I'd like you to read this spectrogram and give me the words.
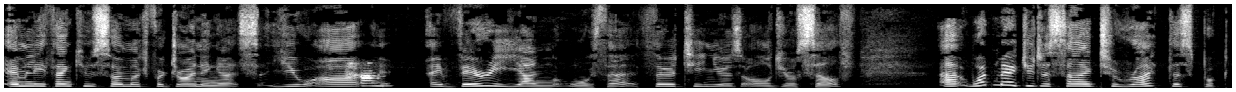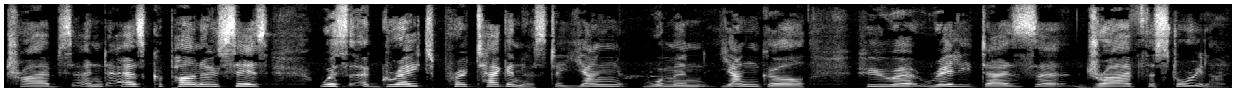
Emily, thank you so much for joining us. You are um, a very young author, 13 years old yourself. Uh, what made you decide to write this book, Tribes? And as Kopano says, with a great protagonist, a young woman, young girl who uh, really does uh, drive the storyline.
